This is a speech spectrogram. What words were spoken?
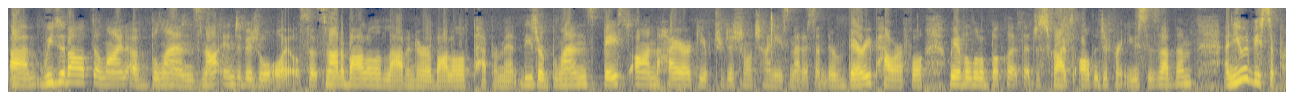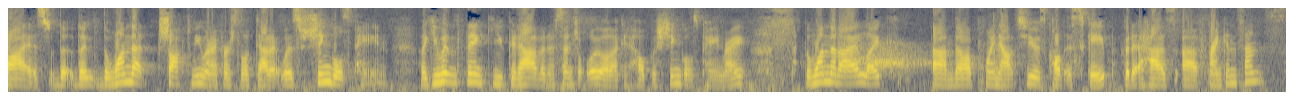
Um, we developed a line of blends, not individual oils. So it's not a bottle of lavender a bottle of peppermint. These are blends based on the hierarchy of traditional Chinese medicine. They're very powerful. We have a little booklet that describes all the different uses of them. And you would be surprised. The, the, the one that shocked me when I first looked at it was shingles pain. Like you wouldn't think you could have an essential oil that could help with shingles pain, right? The one that I like um, that I'll point out to you is called Escape, but it has uh, frankincense.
